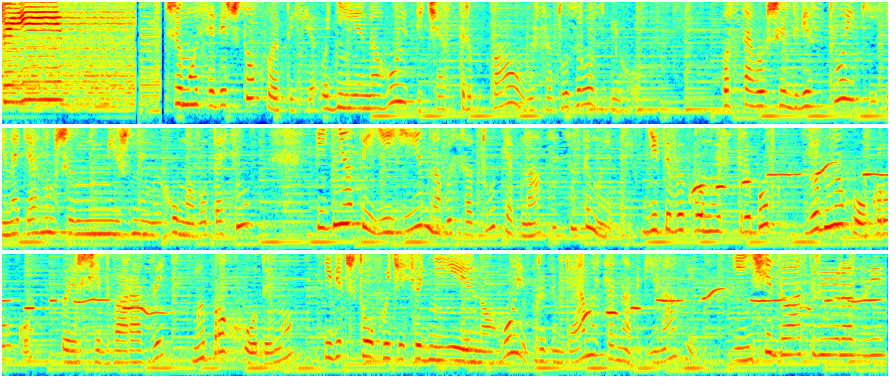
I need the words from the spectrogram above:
Tree. Вчимося відштовхуватися однією ногою під час стрибка у висоту з розбігу. Поставивши дві стойки і натягнувши між ними гумову тасьму, підняти її на висоту 15 см. Діти виконують стрибок з одного кроку. Перші два рази ми проходимо і, відштовхуючись однією ногою, приземляємося на дві ноги. Інші два-три рази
